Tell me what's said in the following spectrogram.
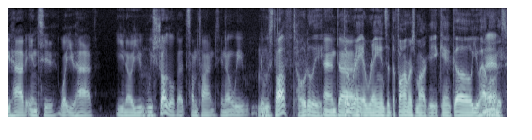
you have into what you have, you know, you we struggled at sometimes. You know, we it Mhm. was tough. Totally. And uh, the rain, it rains at the farmers market. You can't go. You have all this.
